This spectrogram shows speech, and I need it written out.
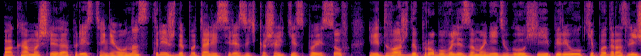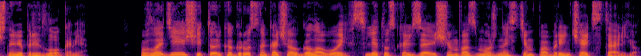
Пока мы шли до пристани, у нас трижды пытались срезать кошельки с поясов и дважды пробовали заманить в глухие переулки под различными предлогами. Владеющий только грустно качал головой, вслед ускользающим возможностям побренчать сталью.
